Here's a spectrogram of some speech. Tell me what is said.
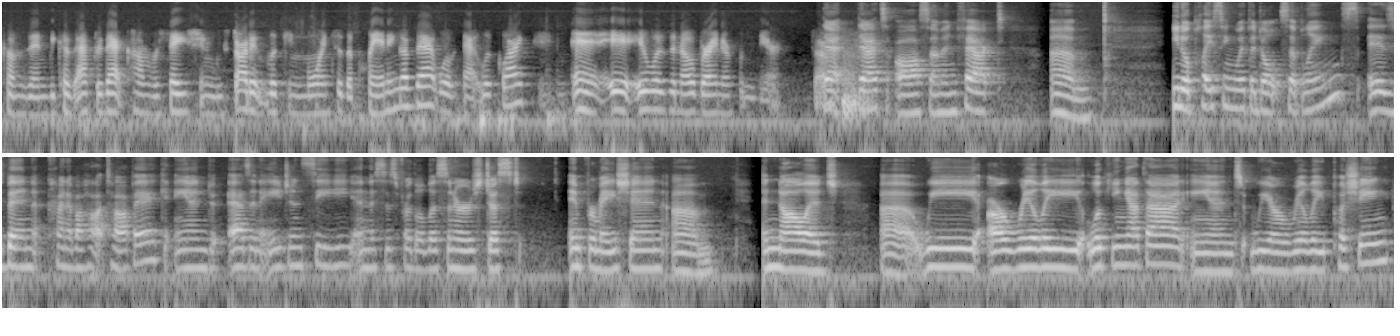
comes in because after that conversation, we started looking more into the planning of that. What would that look like? And it, it was a no brainer from there. So. That that's awesome. In fact, um, you know, placing with adult siblings has been kind of a hot topic, and as an agency, and this is for the listeners, just information um, and knowledge. Uh, we are really looking at that and we are really pushing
